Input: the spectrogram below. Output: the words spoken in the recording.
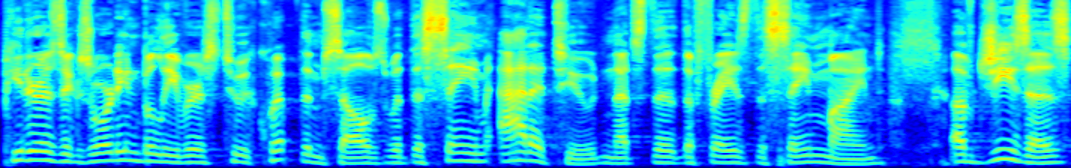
Peter is exhorting believers to equip themselves with the same attitude, and that's the, the phrase, the same mind, of Jesus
